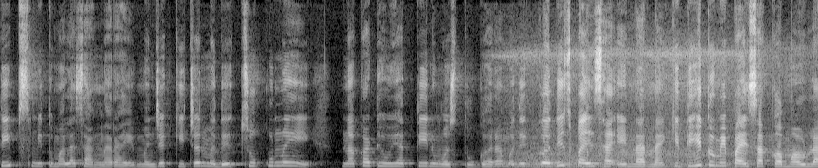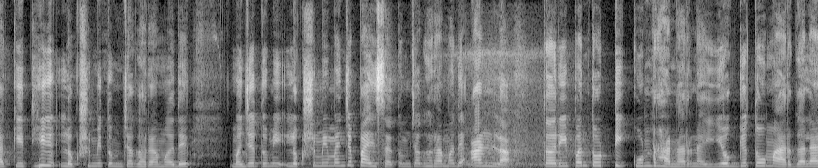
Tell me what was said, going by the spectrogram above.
टिप्स मी तुम्हाला सांगणार आहे. म्हणजे किचनमध्ये चुकूनही नका ठेवू ह्या तीन वस्तू. घरामध्ये कधीच पैसा येणार नाही. कितीही तुम्ही पैसा कमवला कितीही लक्ष्मी तुमच्या घरामध्ये म्हणजे तुम्ही लक्ष्मी म्हणजे पैसा तुमच्या घरामध्ये आणला तरी पण तो टिकून राहणार नाही. योग्य तो मार्गाला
